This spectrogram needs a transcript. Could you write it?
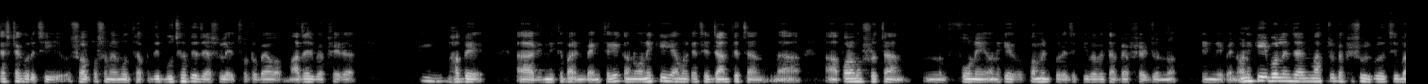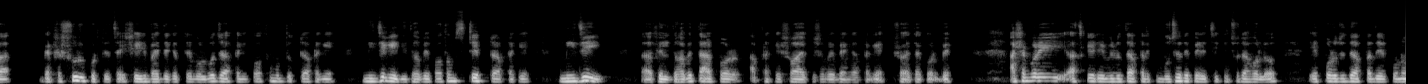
চেষ্টা করেছি স্বল্প সময়ের মধ্যে আপনাদের বুঝাতে যে আসলে ছোট মাঝারি ব্যবসায়ীরা কীভাবে ঋণ নিতে পারেন ব্যাংক থেকে। কারণ অনেকেই আমার কাছে জানতে চান পরামর্শ চান ফোনে অনেকে কমেন্ট করে যে কীভাবে তার ব্যবসার জন্য ঋণ নেবেন। অনেকেই বলেন যে আমি মাত্র ব্যবসা শুরু করেছি বা ব্যবসা শুরু করতে চাই। সেই ভাইদের ক্ষেত্রে বলব যে আপনাকে ১ম উদ্যোগটা আপনাকে নিজেকেই দিতে হবে। ১ম স্টেপটা আপনাকে নিজেই ফেলতে হবে। তারপর আপনাকে সহায়ক হিসেবে ব্যাংক আপনাকে সহায়তা করবে। আশা করি আজকের এই ভিডিওতে আপনাদেরকে বুঝাতে পেরেছি কিছুটা হলো এরপরে যদি আপনাদের কোনো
